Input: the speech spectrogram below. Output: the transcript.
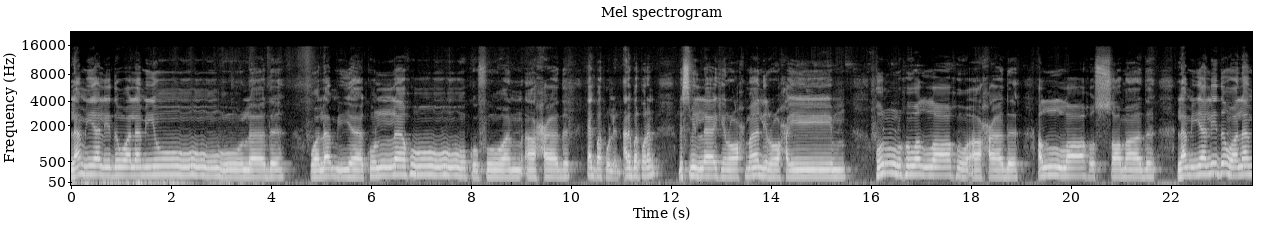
لم يلد ولم يولد ولم يكن له كفوا أحد একবার পড়লেন আরেকবার পড়েন বিসমিল্লাহির রহমানির রহিম قل هو الله أحد الله الصمد لم يلد ولم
